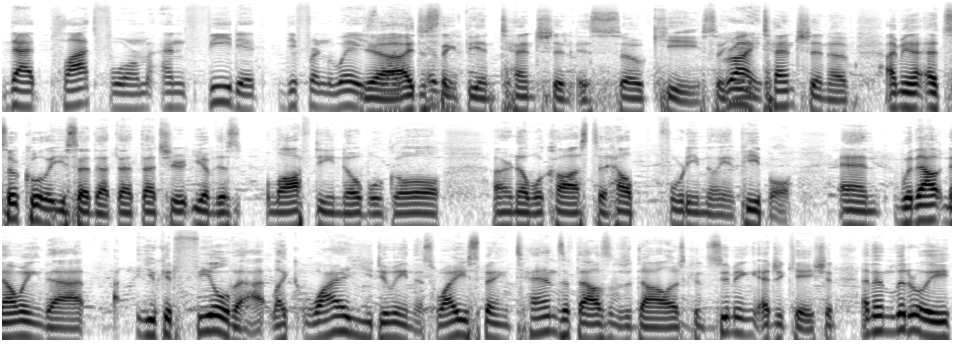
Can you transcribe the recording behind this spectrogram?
that platform and feed it different ways. Yeah, Like I just think the intention is so key. So your intention of, I mean, it's so cool that you said that. That that's your you have this lofty, noble goal or noble cause to help 40 million people. And without knowing that, you could feel that. Like, why are you doing this? Why are you spending tens of thousands of dollars consuming education, and then literally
